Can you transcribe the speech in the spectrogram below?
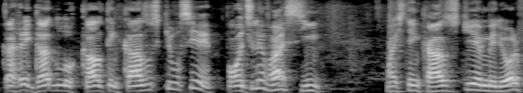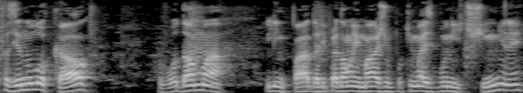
carregado local. Tem casos que você pode levar sim, mas tem casos que é melhor fazer no local. Eu vou dar uma limpada ali para dar uma imagem um pouquinho mais bonitinha, né?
